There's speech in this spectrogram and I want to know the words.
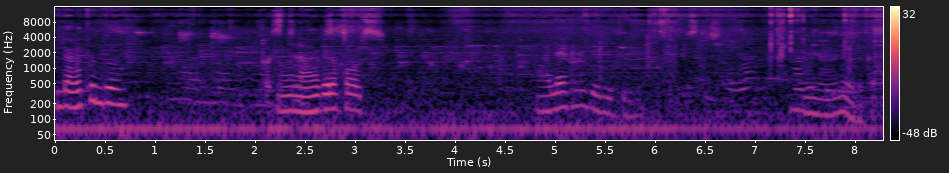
ഇതിന്റെ അകത്ത് എന്തുവാ നാഗര ഫോൾസ് ആലേഖനം ഞാനും എടുക്കാം.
